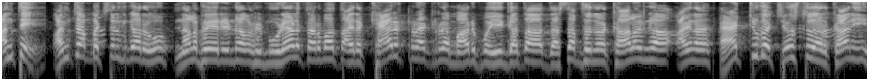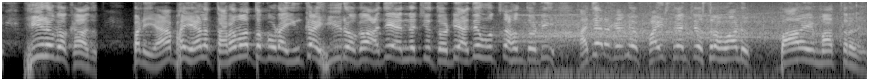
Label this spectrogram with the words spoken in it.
అంతే. అమితాబ్ బచ్చన్ గారు నలభై రెండు నలభై మూడేళ్ళ తర్వాత ఆయన క్యారెక్టర్ యాక్టర్గా మారిపోయి గత దశాబ్దం కాలంగా ఆయన యాక్టివ్గా చేస్తున్నారు. కానీ హీరోగా కాదు. బట్ యాభై ఏళ్ళ తర్వాత కూడా ఇంకా హీరోగా అదే ఎనర్జీ తోటి అదే ఉత్సాహంతో అదే రకంగా ఫైట్స్ చేస్తున్న వాడు బాలయ్య మాత్రమే.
